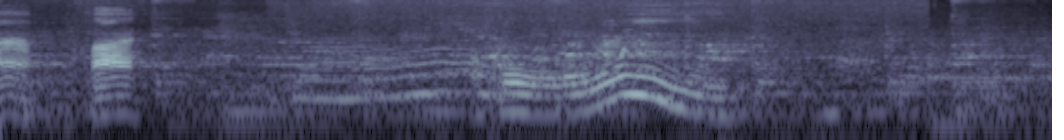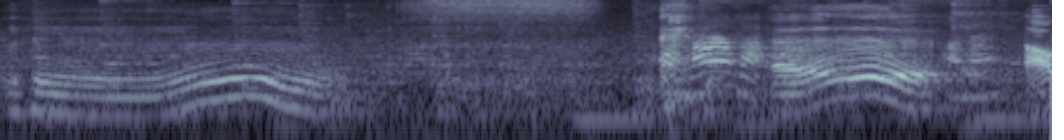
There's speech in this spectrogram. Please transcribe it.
มาก ไป โอ้โหยอื้อหือแต่มากอะ เออ เอานะเอา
